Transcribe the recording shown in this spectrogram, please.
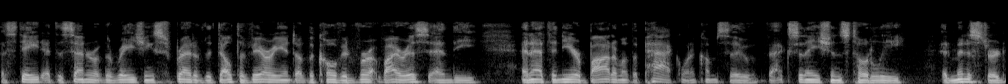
a state at the center of the raging spread of the Delta variant of the COVID virus and the and at the near bottom of the pack when it comes to vaccinations totally administered,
